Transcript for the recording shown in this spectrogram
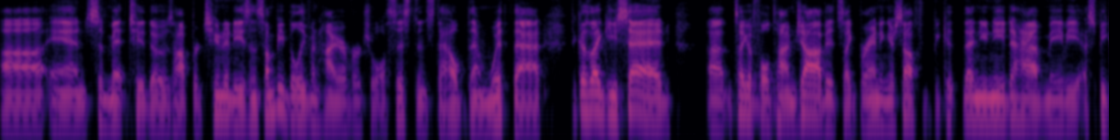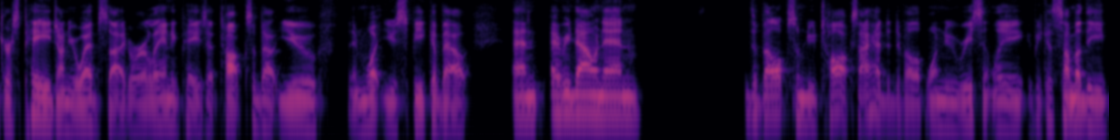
uh, and submit to those opportunities and some people even hire virtual assistants to help them with that because like you said uh, it's like a full-time job it's like branding yourself because then you need to have maybe a speaker's page on your website or a landing page that talks about you and what you speak about and every now and then develop some new talks. I had to develop one new recently because some of the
